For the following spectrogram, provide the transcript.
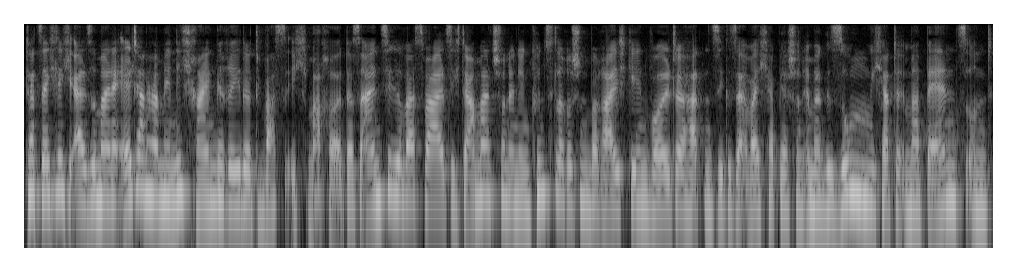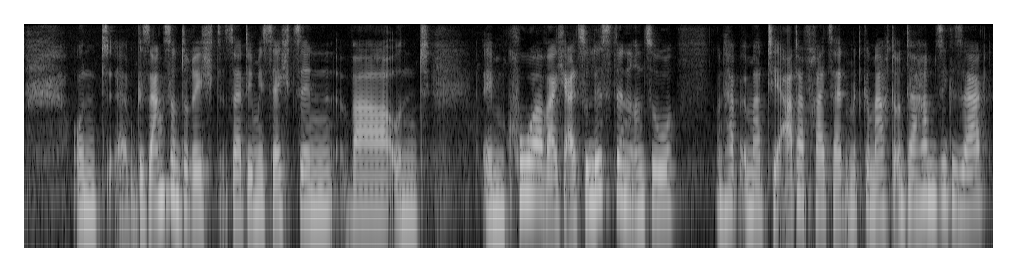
tatsächlich, also meine Eltern haben mir nicht reingeredet, was ich mache. Das Einzige, was war, als ich damals schon in den künstlerischen Bereich gehen wollte, hatten sie gesagt, weil ich habe ja schon immer gesungen, ich hatte immer Bands und, und äh, Gesangsunterricht, seitdem ich 16 war und im Chor war ich als Solistin und so und habe immer Theaterfreizeit mitgemacht. Und da haben sie gesagt,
